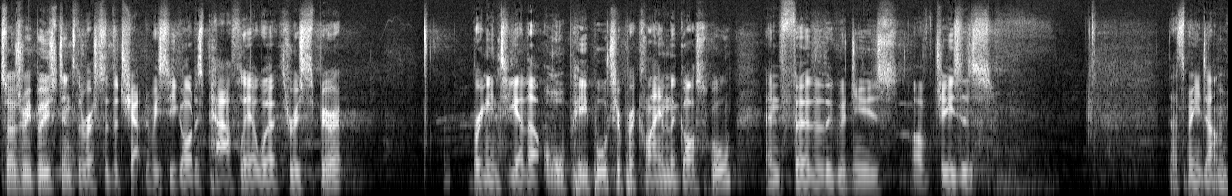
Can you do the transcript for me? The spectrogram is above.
so as we boost into the rest of the chapter, we see God is powerfully at work through His Spirit, bringing together all people to proclaim the gospel and further the good news of Jesus. That's me done.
